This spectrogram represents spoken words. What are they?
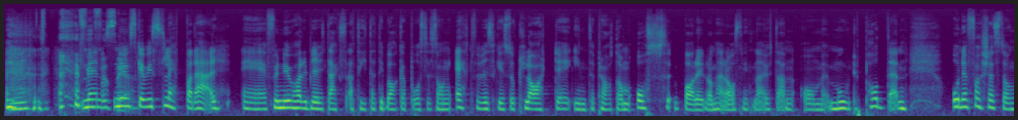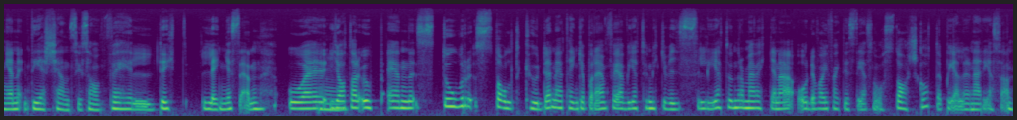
Mm. Men nu ska vi släppa det här. Eh, för nu har det blivit dags att titta tillbaka på säsong ett. För vi ska ju såklart eh, inte prata om oss bara i de här avsnitten utan om Mordpodden. Och den första säsongen, det känns ju som väldigt länge sedan. Och eh, mm. jag tar upp en stor stoltkudde när jag tänker på den, för jag vet hur mycket vi slet under de här veckorna och det var ju faktiskt det som var startskottet på hela den här resan.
